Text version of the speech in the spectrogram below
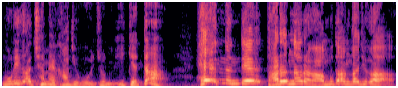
우리가 처음에 가지고 좀 있겠다 했는데 다른 나라가 아무도 안 가져가.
